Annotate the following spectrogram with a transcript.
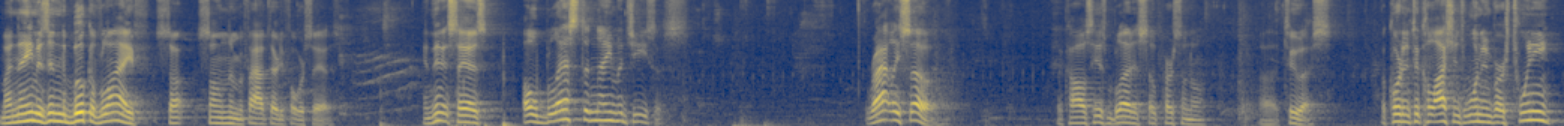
My name is in the book of life, song number 534 says. And then it says, Oh, bless the name of Jesus. Rightly so, because his blood is so personal uh, to us. According to Colossians 1 and verse 20,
